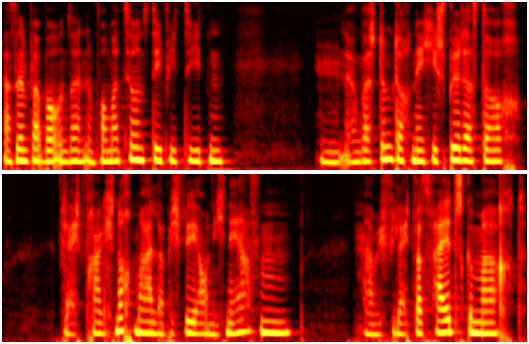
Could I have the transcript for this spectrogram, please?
Da sind wir bei unseren Informationsdefiziten. Hm, irgendwas stimmt doch nicht, ich spüre das doch. Vielleicht frage ich nochmal, aber ich will ja auch nicht nerven. Habe ich vielleicht was falsch gemacht?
